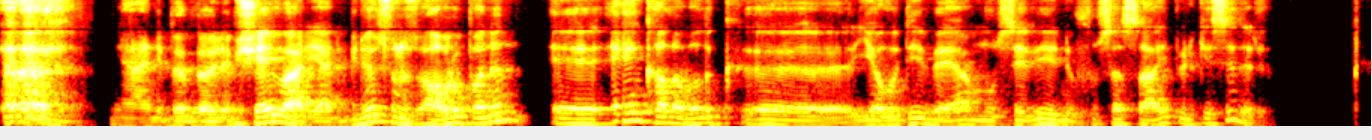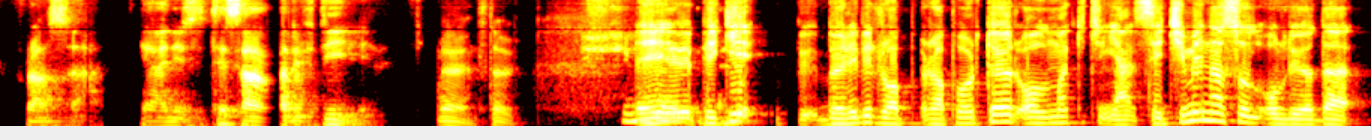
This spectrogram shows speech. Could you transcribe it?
Yani bö- böyle bir şey var. Yani biliyorsunuz Avrupa'nın e, en kalabalık e, Yahudi veya Musevi nüfusa sahip ülkesidir Fransa. Yani tesadüf değil. yani. Evet, tabii. Şimdi Ee, peki b- böyle bir rap- raportör olmak için yani seçimi nasıl oluyor da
